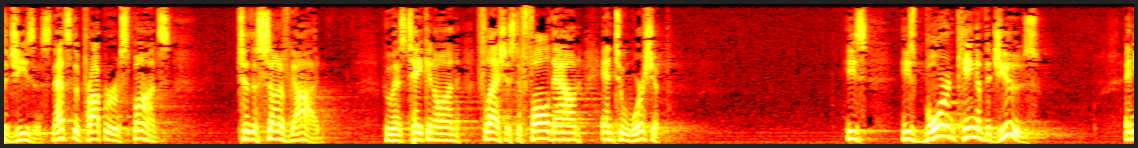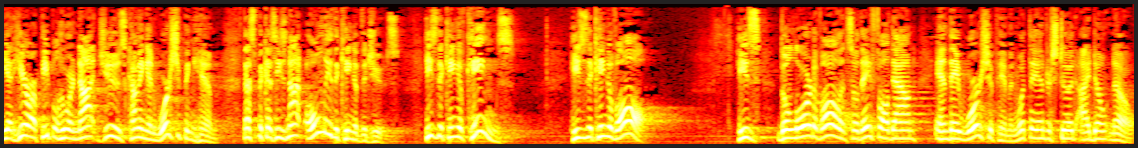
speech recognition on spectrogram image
to Jesus. That's the proper response to the Son of God who has taken on flesh, is to fall down and to worship. He's, he's born King of the Jews. And yet here are people who are not Jews coming and worshiping him. That's because he's not only the King of the Jews, he's the King of kings. He's the King of all. He's the Lord of all. And so they fall down and they worship him. And what they understood, I don't know.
